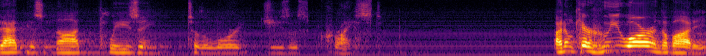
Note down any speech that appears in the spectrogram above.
That is not pleasing to the Lord Jesus Christ. I don't care who you are in the body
